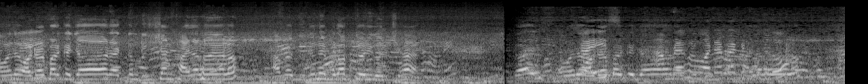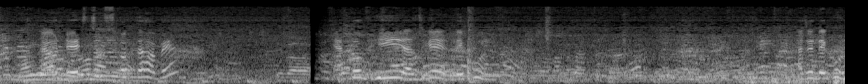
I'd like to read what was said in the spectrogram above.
আমাদের ওয়াটার পার্কে যাওয়ার একদম ডিসিশন ফাইনাল হয়ে গেল। আমরা দুজনে ব্লগ তৈরি করছি হ্যাঁ। Guys, আমাদের ওয়াটার পার্কে যাওয়ার আমরা এখন ওয়াটার পার্কে ঢুকবো। এখন ডেট চুজ করতে হবে। এত ভিড় আজকে দেখুন। আচ্ছা দেখুন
